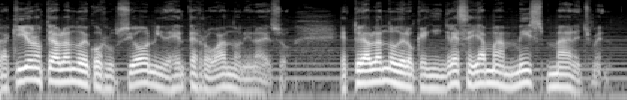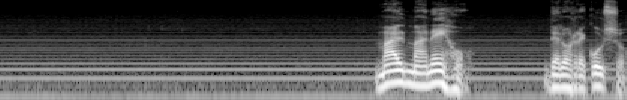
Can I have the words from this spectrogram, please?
Aquí yo no estoy hablando de corrupción ni de gente robando ni nada de eso. Estoy hablando de lo que en inglés se llama mismanagement. Mal manejo de los recursos.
